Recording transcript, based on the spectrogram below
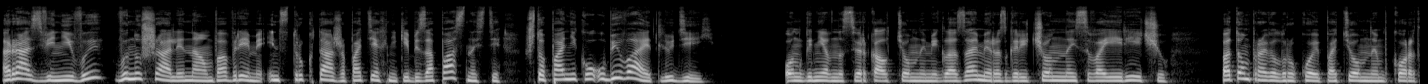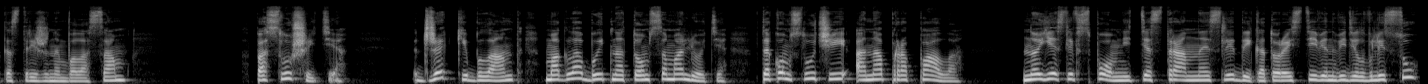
Разве не вы внушали нам во время инструктажа по технике безопасности, что паника убивает людей?» Он гневно сверкал темными глазами, разгоряченной своей речью, потом провел рукой по темным, коротко стриженным волосам. «Послушайте, Джекки Блант могла быть на том самолете. В таком случае она пропала». Но если вспомнить те странные следы, которые Стивен видел в лесу,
